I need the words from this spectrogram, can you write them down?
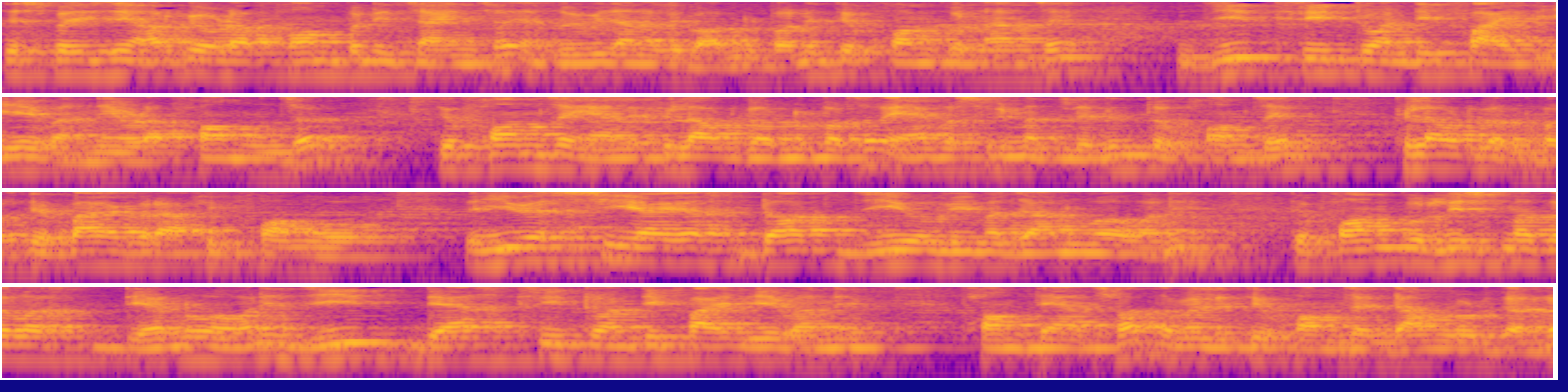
त्यसपछि चाहिँ अर्को एउटा फर्म पनि चाहिन्छ दुवैजनाले भर्नुपर्ने। त्यो फर्मको नाम चाहिँ G three twenty five A भन्ने एउटा फर्म हुन्छ। त्यो फर्म चाहिँ यहाँले फिलआउट गर्नुपर्छ र यहाँको श्रीमतीले पनि त्यो फर्म चाहिँ फिलआउट गर्नुपर्छ। त्यो बायोग्राफिक फर्म हो। युएससिआइएस डट जिओभीमा जानुभयो भने त्यो फर्मको लिस्टमा त हेर्नुभयो भने G dash three twenty five A भन्ने फर्म त्यहाँ छ तपाईँले त्यो फर्म चाहिँ डाउनलोड गरेर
